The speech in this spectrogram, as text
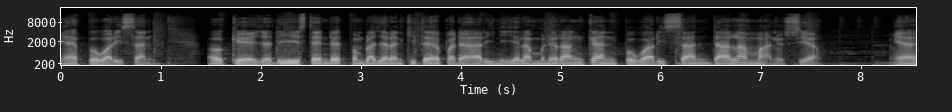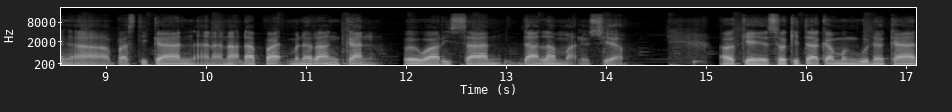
ya pewarisan. Okey, jadi standard pembelajaran kita pada hari ini ialah menerangkan pewarisan dalam manusia. Ya, aa, pastikan anak-anak dapat menerangkan pewarisan dalam manusia. Okey, so kita akan menggunakan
